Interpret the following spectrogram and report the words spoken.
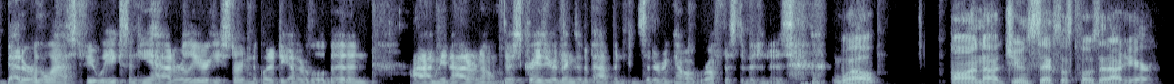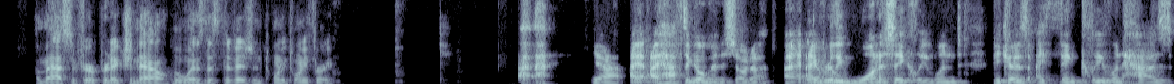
better the last few weeks than he had earlier. He's starting to put it together a little bit. And I mean, I don't know. There's crazier things that have happened considering how rough this division is. well, on uh, June 6th, let's close it out here. I'm asking for a prediction now. Who wins this division 2023? I, yeah, I, I, have to go Minnesota. I, yeah. I really want to say Cleveland because I think Cleveland has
